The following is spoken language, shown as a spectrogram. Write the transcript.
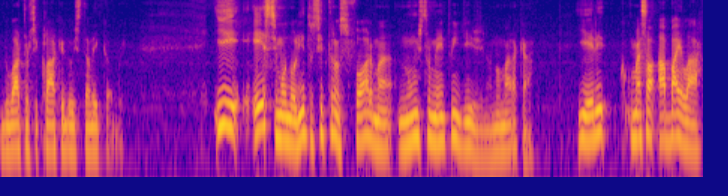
do Arthur C. Clarke e do Stanley Kubrick. E esse monolito se transforma num instrumento indígena, no maracá. E ele começa a bailar,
